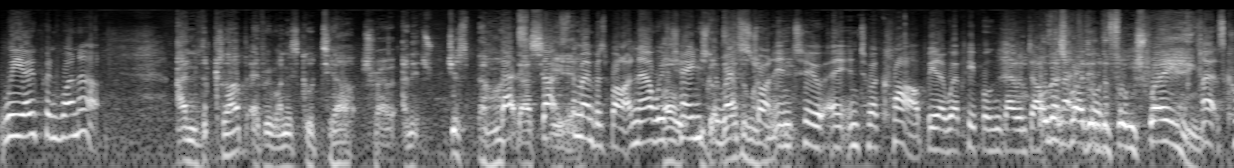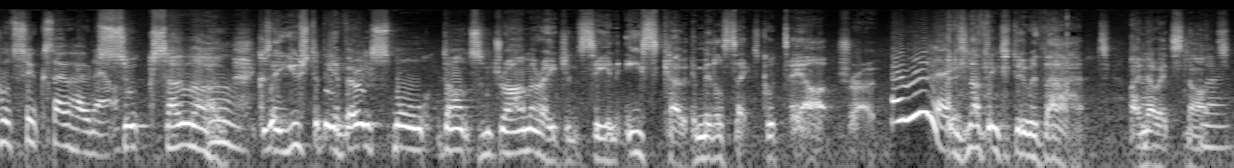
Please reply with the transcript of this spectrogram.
we opened one up. And the club, everyone is called Teatro, and it's just behind us That's, that's here. the members' bar. And now we've Oh, changed the the other one, restaurant into a, into a club, you know, where people can go and dance. Oh, that's and why I did the feng shuiing. That's called Souk Soho now. Souk Soho, Mm. because there used to be a very small dance and drama agency in Eastcote in Middlesex called Teatro. oh, And really? it's nothing to do with that. I know it's not. No.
